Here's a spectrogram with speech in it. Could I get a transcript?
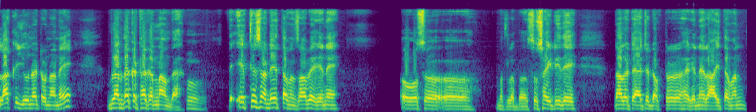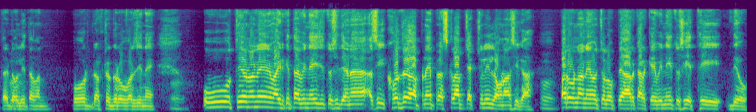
ਲੱਖ ਯੂਨਿਟ ਉਹਨਾਂ ਨੇ ਬਲੱਡ ਦਾ ਇਕੱਠਾ ਕਰਨਾ ਹੁੰਦਾ। ਤੇ ਇੱਥੇ ਸਾਡੇ ਧਵਨ ਸਾਹਿਬ ਹੈਗੇ ਨੇ ਉਸ ਮਤਲਬ ਸੁਸਾਇਟੀ ਦੇ ਨਾਲ ਅਟੈਚ ਡਾਕਟਰ ਹੈਗੇ ਨੇ ਰਾਜ ਧਵਨ ਤੇ ਡੋਲੀ ਧਵਨ ਹੋਰ ਡਾਕਟਰ ਗਰੋਵਰ ਜੀ ਨੇ। ਉਹ ਉੱਥੇ ਉਹਨਾਂ ਨੇ ਇਨਵਾਈਟ ਕੀਤਾ ਵੀ ਨਹੀਂ ਜੀ ਤੁਸੀਂ ਦੇਣਾ ਅਸੀਂ ਖੁਦ ਆਪਣੇ ਪ੍ਰੈਸ ਕਲੱਬ ਚ ਐਕਚੁਅਲੀ ਲਾਉਣਾ ਸੀਗਾ। ਪਰ ਉਹਨਾਂ ਨੇ ਉਹ ਚਲੋ ਪਿਆਰ ਕਰਕੇ ਵੀ ਨਹੀਂ ਤੁਸੀਂ ਇੱਥੇ ਹੀ ਦਿਓ।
